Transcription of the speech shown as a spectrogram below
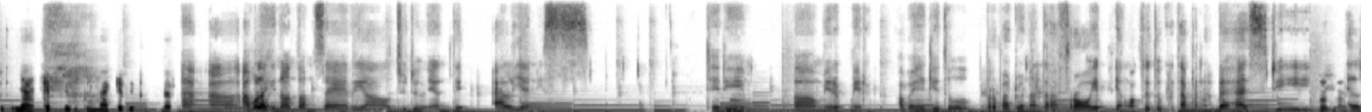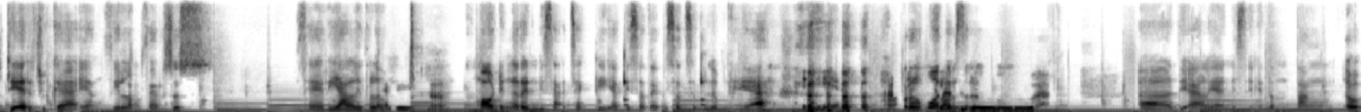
Penyakit itu penyakit itu benar. Ah, ah, aku lagi nonton serial judulnya The Alienist. Jadi eh, mirip-mirip apa ya dia tuh perpaduan antara Freud yang waktu itu kita pernah bahas di. LDR juga yang film versus serial itu loh. Nah, Yang Mau dengerin bisa cek di episode-episode sebelumnya ya. iya. Promo Iklan terselubung. dulu. uh, The Alienist ini tentang oh,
